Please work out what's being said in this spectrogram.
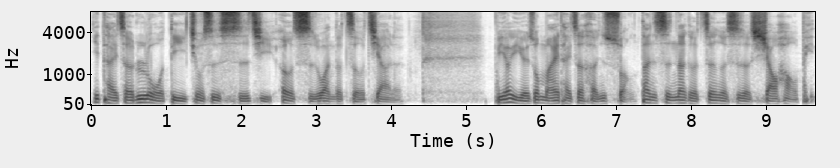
一台车落地就是十几二十万的折价了。不要以为说买一台车很爽，但是那个真的是消耗品。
